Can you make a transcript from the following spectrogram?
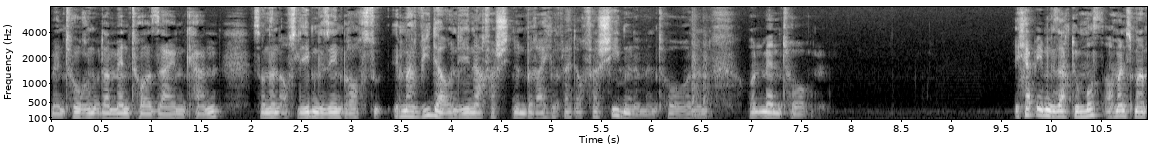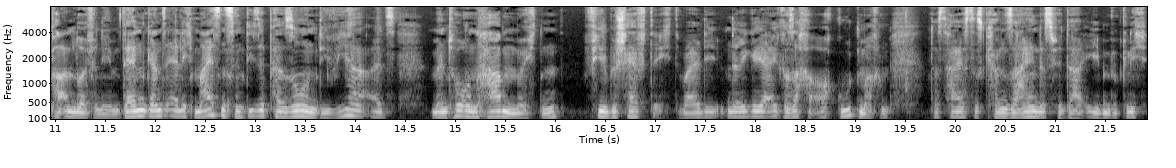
Mentorin oder Mentor sein kann, sondern aufs Leben gesehen brauchst du immer wieder und je nach verschiedenen Bereichen vielleicht auch verschiedene Mentorinnen und Mentoren. Ich habe eben gesagt, du musst auch manchmal ein paar Anläufe nehmen, denn ganz ehrlich, meistens sind diese Personen, die wir als Mentoren haben möchten, viel beschäftigt, weil die in der Regel ja ihre Sache auch gut machen. Das heißt, es kann sein, dass wir da eben wirklich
